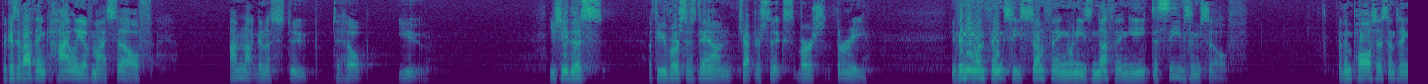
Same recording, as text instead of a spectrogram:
Because if I think highly of myself, I'm not going to stoop to help you. You see this a few verses down, chapter 6, verse 3. If anyone thinks he's something when he's nothing, he deceives himself. But then Paul says something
